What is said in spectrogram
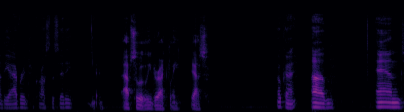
of the average across the city? Absolutely directly, yes. Okay. Um, and,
